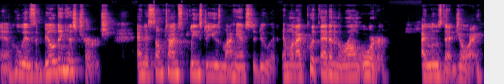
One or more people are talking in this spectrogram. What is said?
eh, who is building his church and is sometimes pleased to use my hands to do it. And when I put that in the wrong order, I lose that joy.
